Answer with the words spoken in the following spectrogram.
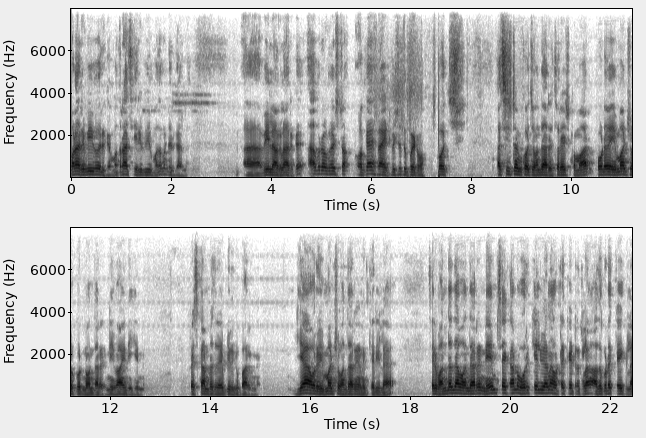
படம் ரிவ்யூவும் இருக்குது மதராசி ரிவ்யூ முதற்கொண்டு இருக்கு அதில் வீலாகலாம் இருக்குது அப்புறம் உங்கள் இஷ்டம். ஓகே ரைட் விஷயத்துக்கு போயிடுவோம். கோச் அசிஸ்டன்ட் கோச் வந்தார் சுரேஷ்குமார். கூடவே இமான்ஷு கூட்டின்னு வந்தார். நீ வா இன்னைக்குன்னு. ப்ரெஸ் கான்ஃபரன்ஸில் எப்படி இருக்கு பாருங்க ஏன் அவர் இமான்ஷு வந்தாருன்னு எனக்கு தெரியல. சரி வந்ததான் வந்தார். நேம் சேக்கான்னு ஒரு கேள்வி அவர்கிட்ட கேட்டிருக்கலாம். அது கூட கேட்கல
